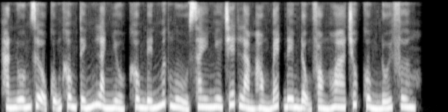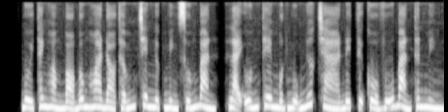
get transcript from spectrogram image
hắn uống rượu cũng không tính là nhiều, không đến mức ngủ say như chết làm hỏng bét đêm động phòng hoa chúc cùng đối phương. Bùi thanh hoàng bỏ bông hoa đỏ thẫm trên ngực mình xuống bàn, lại uống thêm một ngụm nước trà để tự cổ vũ bản thân mình.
